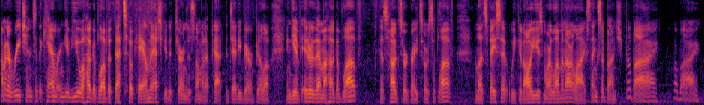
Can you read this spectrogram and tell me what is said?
I'm going to reach into the camera and give you a hug of love if that's okay. I'm going to ask you to turn to someone, a pet, a teddy bear, a pillow, and give it or them a hug of love because hugs are a great source of love. And let's face it, we could all use more love in our lives. Thanks a bunch. Bye bye. Bye bye.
